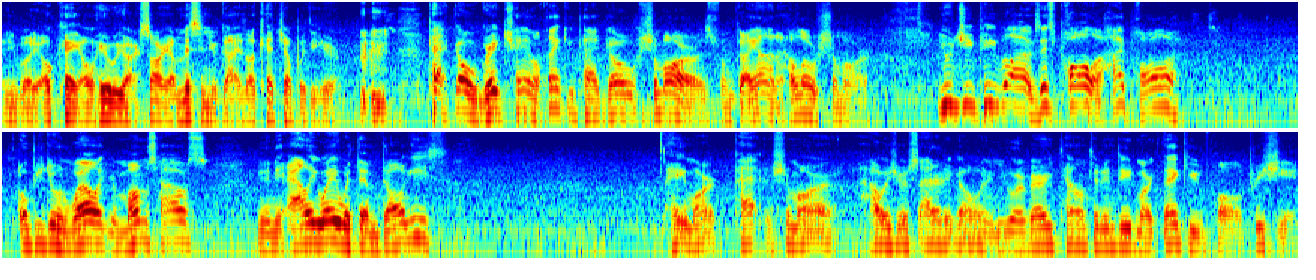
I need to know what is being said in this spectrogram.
Anybody? Okay, oh, here we are. Sorry, I'm missing you guys. I'll catch up with you here. Pat Go, great channel. Thank you, Pat Go. Shamar is from Guyana. Hello, Shamar. UGP Vlogs, it's Paula. Hi, Paula. Hope you're doing well at your mom's house. You're in the alleyway with them doggies. Hey, Mark, Pat, Shamar, how is your Saturday going? You are very talented indeed, Mark. Thank you, Paul. Appreciate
